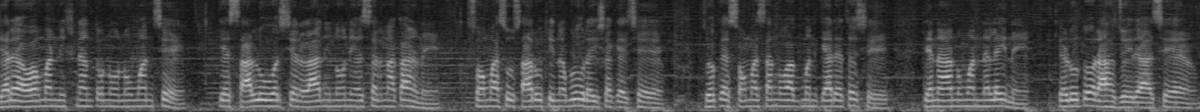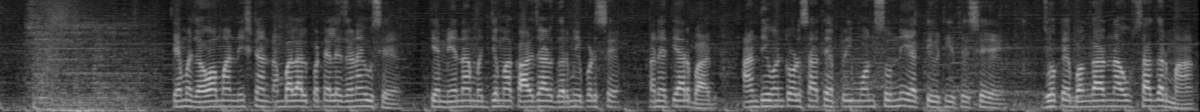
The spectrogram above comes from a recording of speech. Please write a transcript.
જ્યારે હવામાન નિષ્ણાંતોનું અનુમાન છે કે ચાલુ વર્ષે લાનીનોની અસરના કારણે ચોમાસું સારુંથી નબળું રહી શકે છે. જોકે ચોમાસાનું આગમન ક્યારે થશે તેના અનુમાનને લઈને ખેડૂતો રાહ જોઈ રહ્યા છે. તેમજ હવામાન નિષ્ણાંત અંબાલાલ પટેલે જણાવ્યું છે કે મેના મધ્યમાં કાળઝાળ ગરમી પડશે અને ત્યારબાદ આંધી વંટોળ સાથે પ્રી મોન્સૂનની એક્ટિવિટી થશે. જોકે બંગાળના ઉપસાગરમાં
